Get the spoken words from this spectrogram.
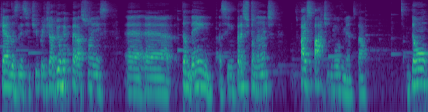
quedas nesse tipo, a gente já viu recuperações é, é, também assim impressionantes, faz parte do movimento, tá? Então,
